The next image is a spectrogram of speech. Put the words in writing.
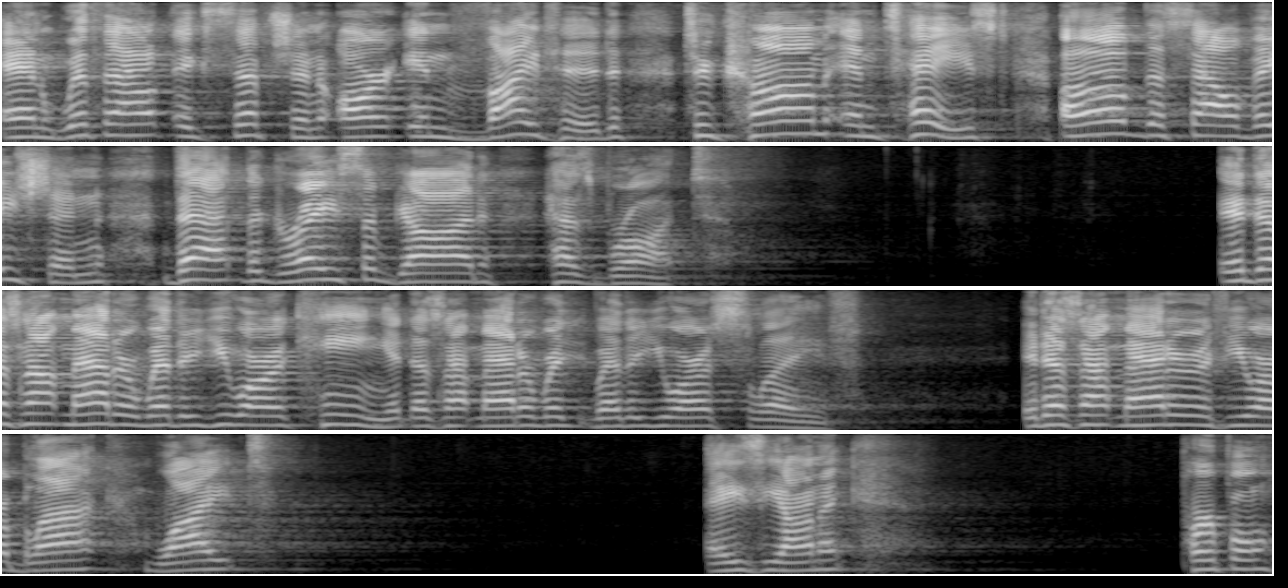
and without exception are invited to come and taste of the salvation that the grace of God has brought. It does not matter whether you are a king, it does not matter whether you are a slave. It does not matter if you are black, white, Asiatic, purple,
